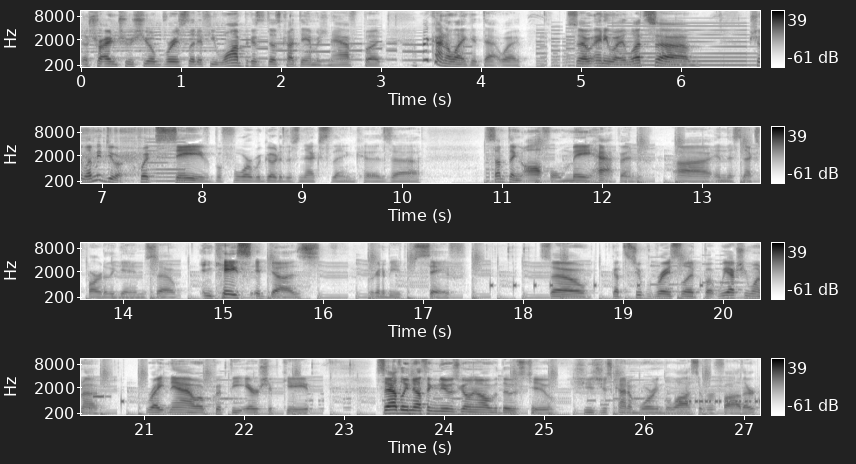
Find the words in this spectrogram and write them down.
A tried and true shield bracelet if you want because it does cut damage in half, but I kind of like it that way. So anyway, let's, um, Actually, let me do a quick save before we go to this next thing, because uh, something awful may happen uh, in this next part of the game. So, in case it does, we're to be safe. So, got the super bracelet, but we actually want to, right now, equip the airship key. Sadly, nothing new is going on with those two. She's just kind of mourning the loss of her father.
